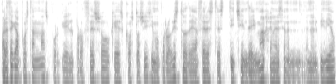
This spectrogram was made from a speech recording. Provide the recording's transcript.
parece que apuestan más porque el proceso que es costosísimo, por lo visto, de hacer este stitching de imágenes en, en el vídeo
